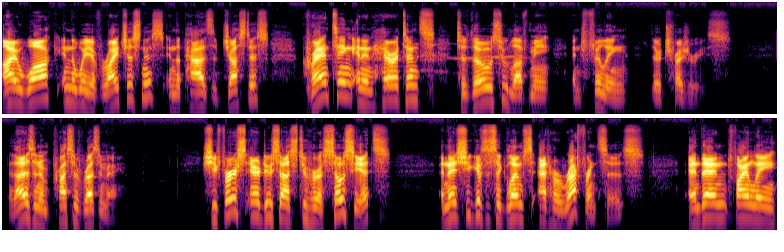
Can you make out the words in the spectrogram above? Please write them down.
I walk in the way of righteousness, in the paths of justice, granting an inheritance to those who love me and filling their treasuries. Now, that is an impressive resume. She first introduces us to her associates, and then she gives us a glimpse at her references, and then finally,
